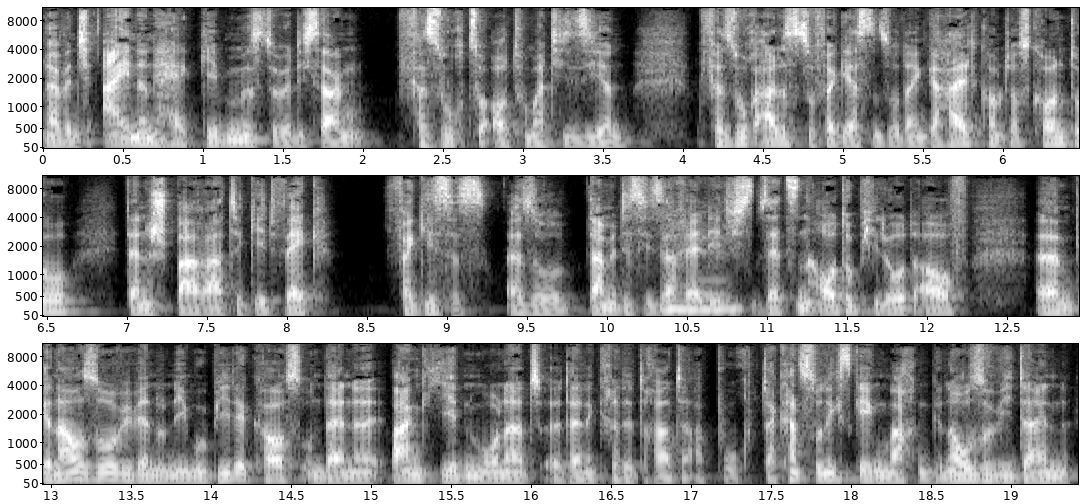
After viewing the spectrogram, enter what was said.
Ja, wenn ich einen Hack geben müsste, würde ich sagen, versuch zu automatisieren. Versuch alles zu vergessen. So, dein Gehalt kommt aufs Konto, deine Sparrate geht weg, vergiss es. Also damit ist die Sache mhm. erledigt. Setz einen Autopilot auf. Ähm, genauso wie wenn du eine Immobilie kaufst und deine Bank jeden Monat äh, deine Kreditrate abbucht. Da kannst du nichts gegen machen. Genauso wie dein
